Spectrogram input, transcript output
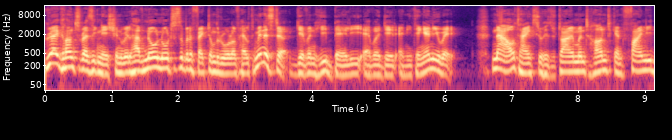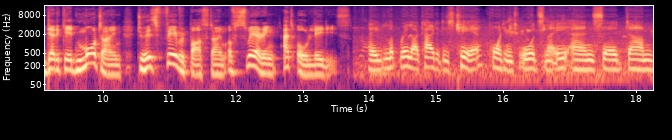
Greg Hunt's resignation will have no noticeable effect on the role of Health Minister, given he barely ever did anything anyway. Now, thanks to his retirement, Hunt can finally dedicate more time to his favourite pastime of swearing at old ladies. He relocated his chair, pointing towards me, and said, um,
